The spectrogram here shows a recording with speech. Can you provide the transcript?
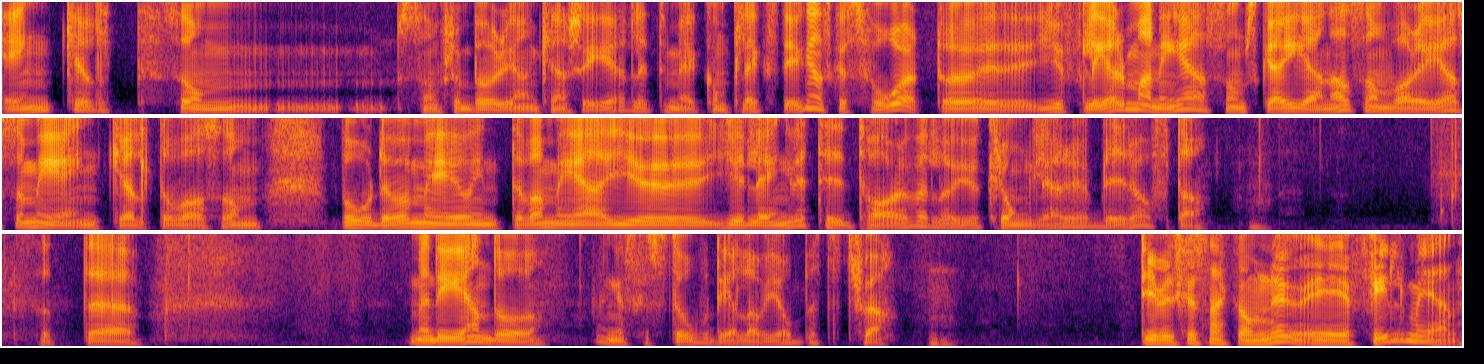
enkelt som, som från början kanske är lite mer komplext. Det är ganska svårt. Och ju fler man är som ska enas om vad det är som är enkelt och vad som borde vara med och inte vara med, ju, ju längre tid tar det väl och ju krångligare blir det ofta. Så att, eh, men det är ändå en ganska stor del av jobbet, tror jag. Det vi ska snacka om nu är film igen.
